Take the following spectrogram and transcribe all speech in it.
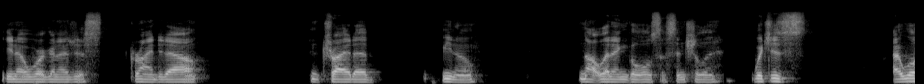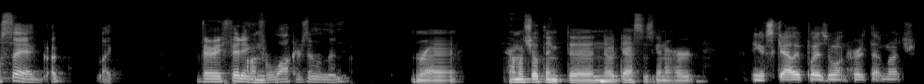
you know, we're gonna just grind it out and try to, you know, not let in goals essentially, which is, I will say, a, a- like very fitting On- for Walker Zimmerman. Right. How much y'all think the no Dest is going to hurt? I think if Scally plays, it won't hurt that much.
